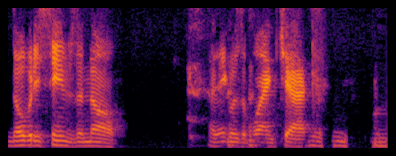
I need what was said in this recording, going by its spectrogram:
Nobody seems to know. I think it was a blank check.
